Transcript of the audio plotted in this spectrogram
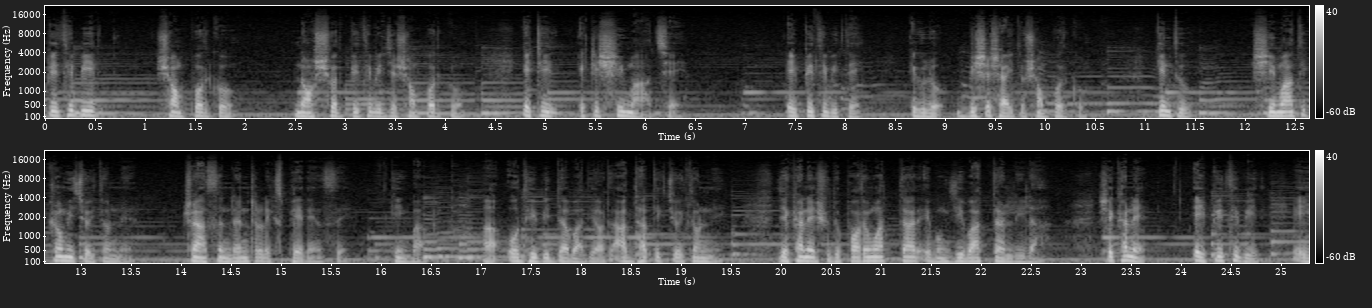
পৃথিবীর সম্পর্ক, নশ্বর পৃথিবীর যে সম্পর্ক, এটির একটি সীমা আছে। এই পৃথিবীতে এগুলো বিশেষায়িত সম্পর্ক, কিন্তু সীমাতিক্রমী চৈতন্যের, ট্রান্সেন্ডেন্টাল এক্সপেরিয়েন্সে। কিংবা অধিবিদ্যাবাদী অর্থাৎ আধ্যাত্মিক চৈতন্যে, যেখানে শুধু পরমাত্মার এবং জীবাত্মার লীলা, সেখানে এই পৃথিবীর এই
